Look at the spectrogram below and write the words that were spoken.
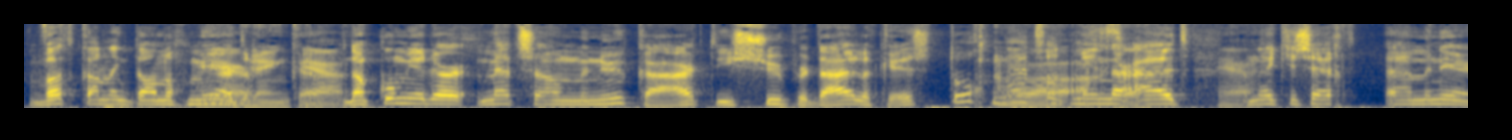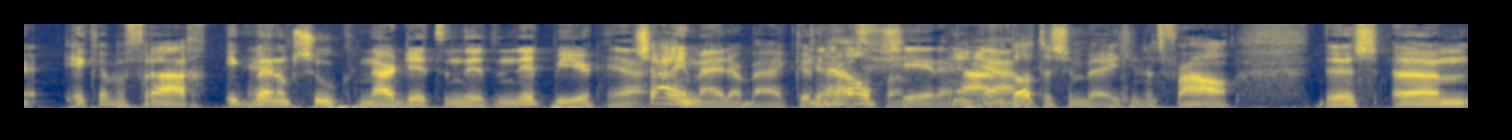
Wat kan ik dan nog meer Meer, drinken? ja. Dan kom je er met zo'n menukaart, die super duidelijk is... toch net Oh, wat minder achter. uit. Ja. En dat je zegt, eh, meneer, ik heb een vraag. Ik Ja. ben op zoek naar dit en dit en dit bier. Zou je mij daarbij kunnen, Kunnen helpen? ja. dat is een beetje het verhaal. Dus ehm,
